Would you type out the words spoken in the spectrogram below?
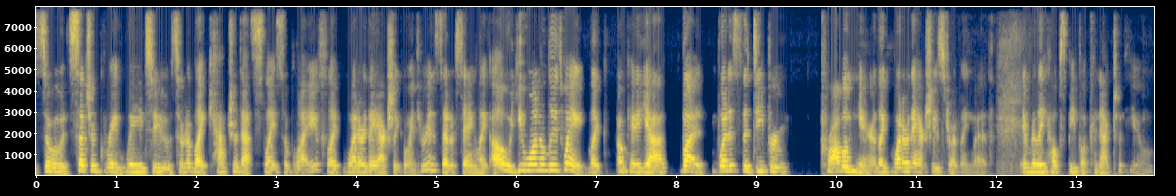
So it's such a great way to sort of like capture that slice of life. Like, what are they actually going through instead of saying, like, oh, you want to lose weight? Like, okay, yeah. But what is the deeper problem here? Like, what are they actually struggling with? It really helps people connect with you.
